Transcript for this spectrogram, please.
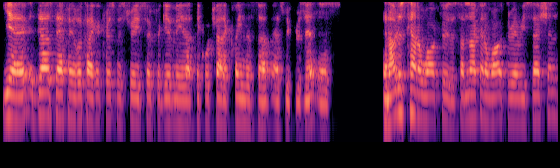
yeah, it does definitely look like a Christmas tree. So forgive me. I think we'll try to clean this up as we present this. And I'll just kind of walk through this. I'm not going to walk through every session,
